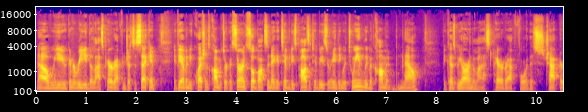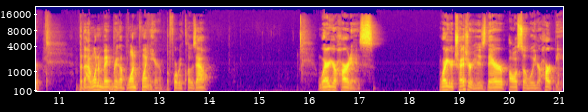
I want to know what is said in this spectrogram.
Now, we're going to read the last paragraph in just a second. If you have any questions, comments, or concerns, soapbox of negativities, positivities, or anything between, leave a comment now because we are in the last paragraph for this chapter. But I want to bring up one point here before we close out. Where your heart is, where your treasure is, there also will your heart be.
